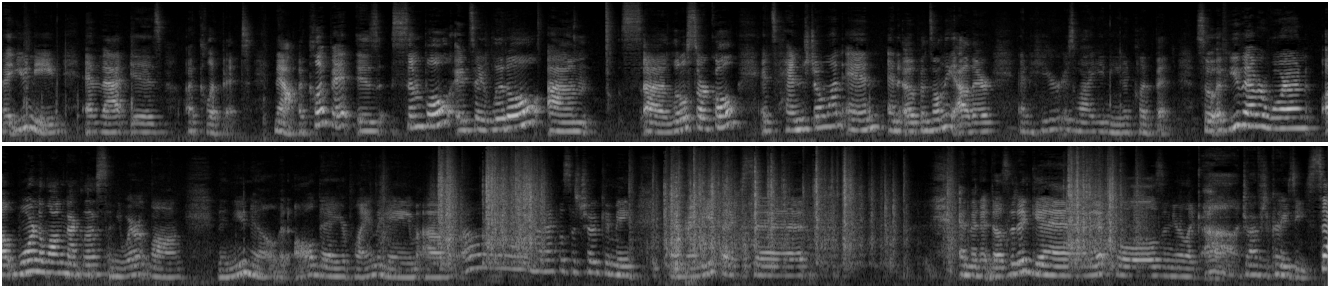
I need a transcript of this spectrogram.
that you need and that is a clip-it. Now a clip-it is simple. It's a little um, a little circle. It's hinged on one end and opens on the other. And here is why you need a clip-it. So if you've ever worn, uh, worn a long necklace and you wear it long, then you know that all day you're playing the game of, oh, my necklace is choking me. And then you fix it and then it does it again, and it pulls, and you're like, oh, it drives you crazy. So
